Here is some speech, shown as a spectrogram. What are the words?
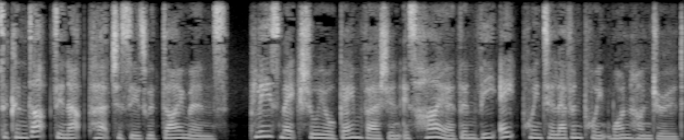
To conduct in-app purchases with diamonds, please make sure your game version is higher than v8.11.100.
